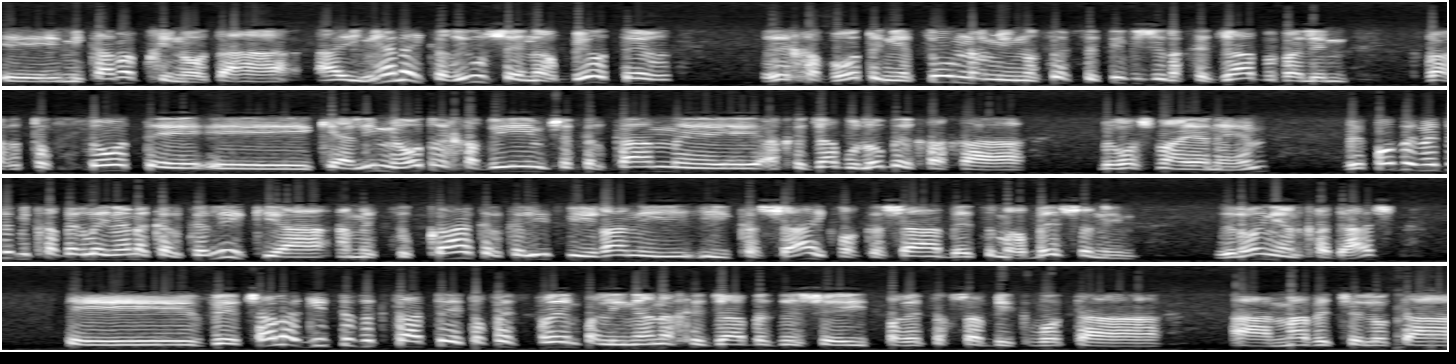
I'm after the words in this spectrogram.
אה, מכמה בחינות. העניין העיקרי הוא שהן הרבה יותר... רחבות, הן יצאו אמנם עם נושא ספציפי של החיג'אב, אבל הן כבר תופסות אה, אה, קהלים מאוד רחבים, שחלקם אה, החיג'אב הוא לא בהכרח בראש מעייניהם. ופה באמת זה מתחבר לעניין הכלכלי, כי המצוקה הכלכלית באיראן היא, היא קשה, היא כבר קשה בעצם הרבה שנים, זה לא עניין חדש. אה, ואפשר להגיד שזה קצת אה, תופס טרמפ על עניין החיג'אב הזה שהתפרץ עכשיו בעקבות המוות של אותה.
